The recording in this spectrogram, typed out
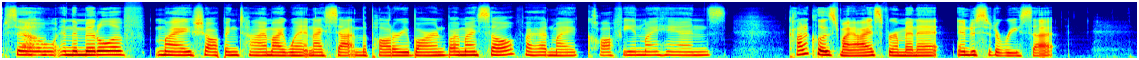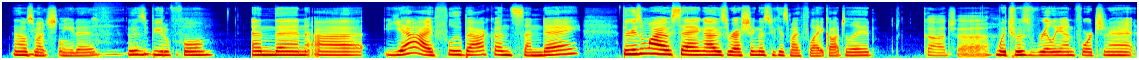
So, in the middle of my shopping time, I went and I sat in the Pottery Barn by myself. I had my coffee in my hands, kind of closed my eyes for a minute, and just did a reset. And that was much needed. It was beautiful. And then, uh, yeah, I flew back on Sunday. The reason why I was saying I was rushing was because my flight got delayed Gotcha. which was really unfortunate.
